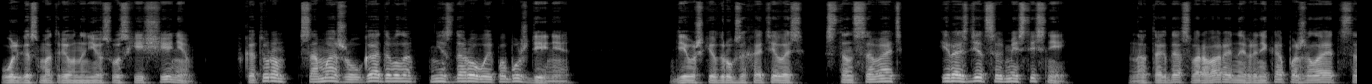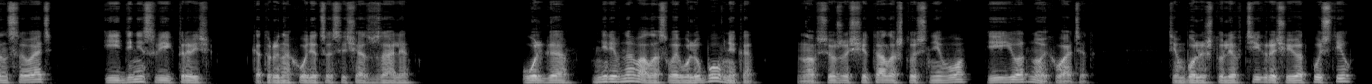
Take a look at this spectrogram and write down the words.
Ольга смотрела на нее с восхищением, в котором сама же угадывала нездоровые побуждения. Девушке вдруг захотелось станцевать и раздеться вместе с ней. Но тогда с Варварой наверняка пожелает станцевать и Денис Викторович, который находится сейчас в зале. Ольга не ревновала своего любовника, но все же считала, что с него и ее одной хватит. Тем более, что Лев Тигрыч ее отпустил.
